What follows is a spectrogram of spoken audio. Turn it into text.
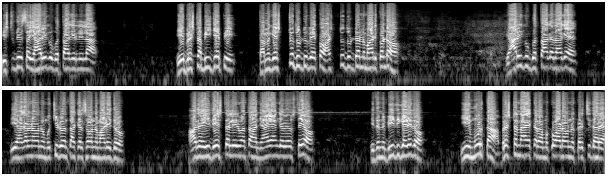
ಇಷ್ಟು ದಿವಸ ಯಾರಿಗೂ ಗೊತ್ತಾಗಿರಲಿಲ್ಲ. ಈ ಭ್ರಷ್ಟ ಬಿ ಜೆ ಪಿ ತಮಗೆಷ್ಟು ದುಡ್ಡು ಬೇಕೋ ಅಷ್ಟು ದುಡ್ಡನ್ನು ಮಾಡಿಕೊಂಡು ಯಾರಿಗೂ ಗೊತ್ತಾಗದಾಗೆ ಈ ಹಗರಣವನ್ನು ಮುಚ್ಚಿಡುವಂತ ಕೆಲಸವನ್ನು ಮಾಡಿದ್ರು. ಆದರೆ ಈ ದೇಶದಲ್ಲಿರುವಂತಹ ನ್ಯಾಯಾಂಗ ವ್ಯವಸ್ಥೆಯು ಇದನ್ನು ಬೀದಿಗೆಳೆದು ಈ ಮೂರ್ಖ ಭ್ರಷ್ಟ ನಾಯಕರ ಮುಖವಾಡವನ್ನು ಕಳಚಿದ್ದಾರೆ.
